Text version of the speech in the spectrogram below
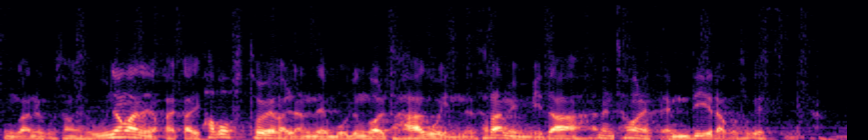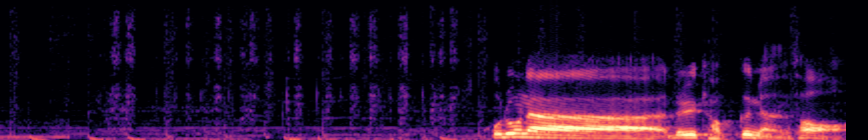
공간을 구성해서 운영하는 역할까지 팝업 스토어에 관련된 모든 걸 다 하고 있는 사람입니다 하는 차원에서 MD라고 소개 했습니다. 코로나를 겪으면서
